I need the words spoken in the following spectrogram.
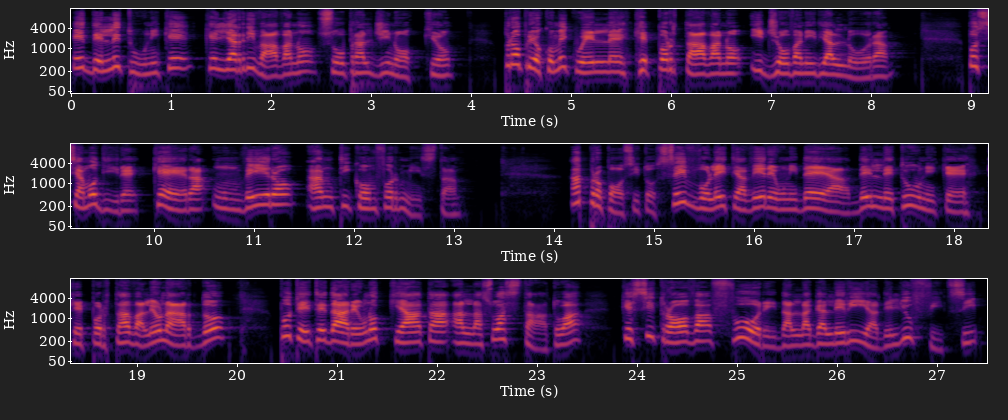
e delle tuniche che gli arrivavano sopra il ginocchio, proprio come quelle che portavano i giovani di allora. Possiamo dire che era un vero anticonformista. A proposito, se volete avere un'idea delle tuniche che portava Leonardo, potete dare un'occhiata alla sua statua che si trova fuori dalla Galleria degli Uffizi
